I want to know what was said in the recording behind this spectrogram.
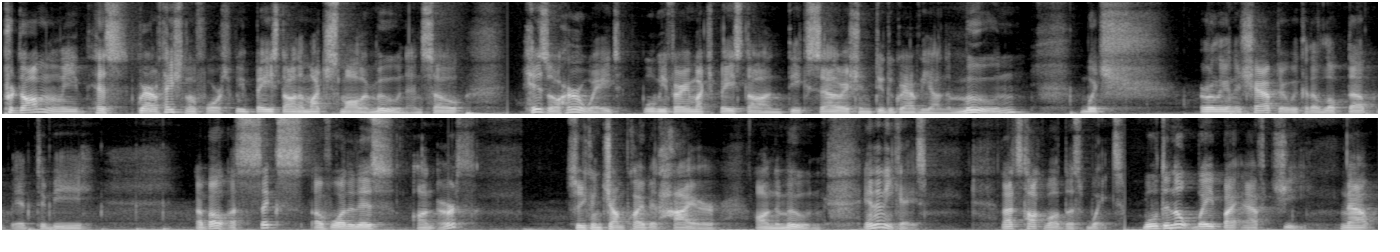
Predominantly, his gravitational force would be based on a much smaller moon, and so his or her weight will be very much based on the acceleration due to gravity on the moon, which early in the chapter we could have looked up it to be about a sixth of what it is on Earth. So you can jump quite a bit higher on the moon. In any case, let's talk about this weight. We'll denote weight by Fg. Now,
